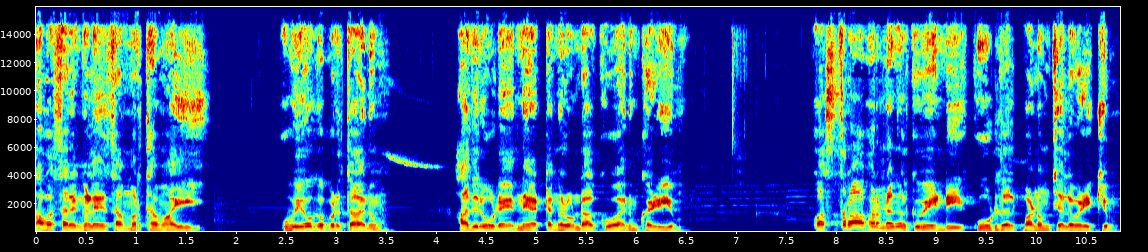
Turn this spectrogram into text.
അവസരങ്ങളെ സമർത്ഥമായി ഉപയോഗപ്പെടുത്താനും അതിലൂടെ നേട്ടങ്ങൾ ഉണ്ടാക്കുവാനും കഴിയും. വസ്ത്രാഭരണങ്ങൾക്ക് വേണ്ടി കൂടുതൽ പണം ചെലവഴിക്കും.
